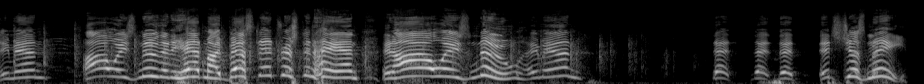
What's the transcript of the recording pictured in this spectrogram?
Amen. I always knew that he had my best interest in hand, and I always knew, amen, that that that it's just me.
